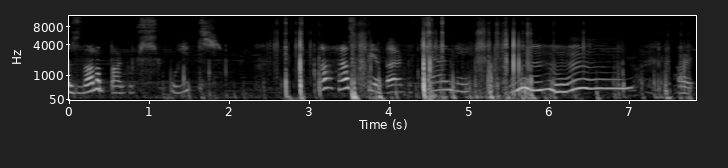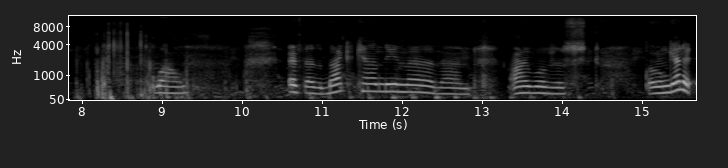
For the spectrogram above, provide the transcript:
Is that a bag of sweets? That has to be a bag of candy. Mm -hmm. Alright. Wow. If there's a bag of candy in there, then I will just go and get it.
